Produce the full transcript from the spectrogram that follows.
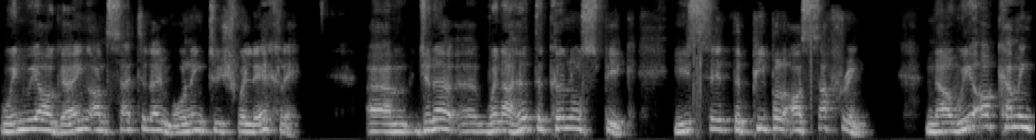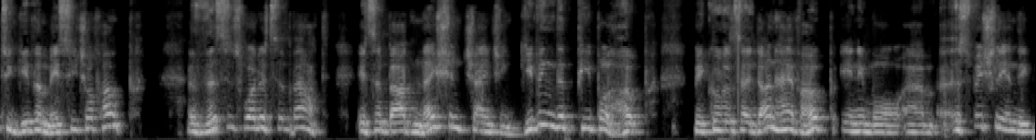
when we are going on Saturday morning to Zwelihle. Um, you know, uh, when I heard the colonel speak, he said the people are suffering. Now we are coming to give a message of hope. This is what it's about. It's about nation changing, giving the people hope because they don't have hope anymore, um, especially in the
